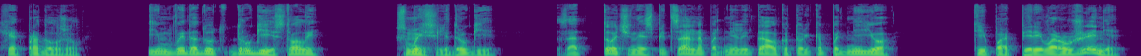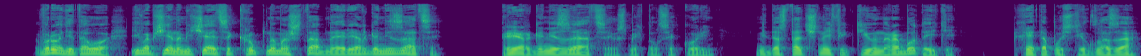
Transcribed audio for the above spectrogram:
Хэт продолжил. «Им выдадут другие стволы». «В смысле другие?» «Заточенные специально под нелеталку, только под нее». «Типа перевооружение?» «Вроде того. И вообще намечается крупномасштабная реорганизация». «Реорганизация», — усмехнулся корень. «Недостаточно эффективно работаете?» Хэт опустил глаза,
